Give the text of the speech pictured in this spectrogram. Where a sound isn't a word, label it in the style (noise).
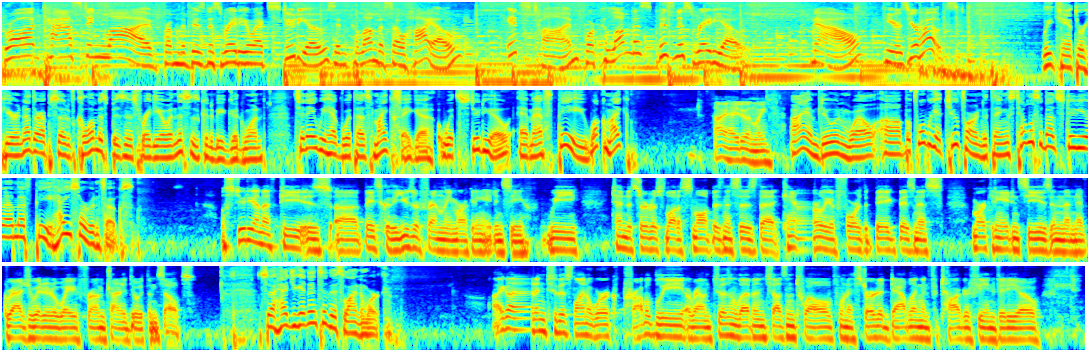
Broadcasting live from the Business Radio X studios in Columbus, Ohio, it's time for Columbus Business Radio. Now, here's your host. Lee Kantor here, another episode of Columbus Business Radio, and this is going to be a good one. Today we have with us Mike Fega with Studio MFP. Welcome, Mike. Hi, how you doing, Lee? I am doing well. Uh, before we get too far into things, tell us about Studio MFP. How you serving folks? Well, Studio MFP is uh, basically the user friendly marketing agency. We tend to service a lot of small businesses that can't really afford the big business marketing agencies and then have graduated away from trying to do it themselves. So, how'd you get into this line of work? I got into this line of work probably around 2011, 2012 when I started dabbling in photography and video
